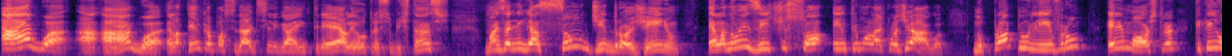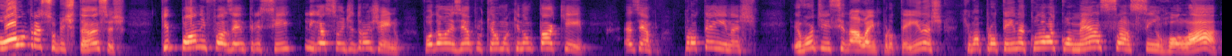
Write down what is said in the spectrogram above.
A água, a, a água, ela tem a capacidade de se ligar entre ela e outras substâncias, mas a ligação de hidrogênio, ela não existe só entre moléculas de água. No próprio livro, ele mostra que tem outras substâncias que podem fazer entre si ligação de hidrogênio. Vou dar um exemplo que é uma que não está aqui. Exemplo, proteínas. Eu vou te ensinar lá em proteínas que uma proteína, quando ela começa a se enrolar,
